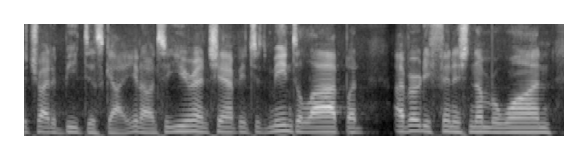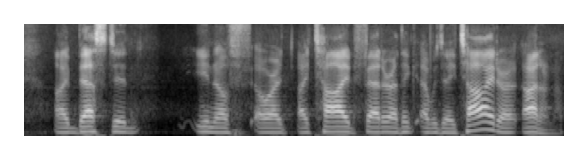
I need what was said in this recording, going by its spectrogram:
to try to beat this guy. You know, it's a year-end championship. It means a lot, but I've already finished number one. I bested, you know, or I, I tied Federer. I think I was a tied, or I don't know.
